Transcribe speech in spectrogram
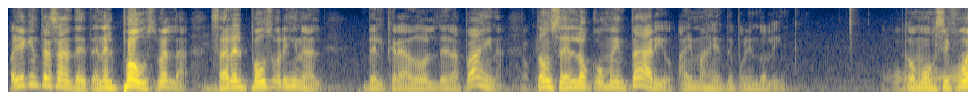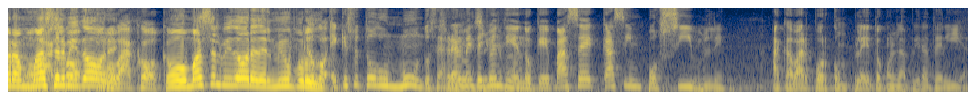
Oye qué interesante esto. En el post, ¿verdad? Sale el post original del creador de la página. Entonces, en los comentarios hay más gente poniendo link. Como si fueran como más backup, servidores. Como más servidores del mismo producto. Loco, es que eso es todo un mundo. O sea, Sí, realmente sí, yo entiendo claro. que va a ser casi imposible acabar por completo con la piratería.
